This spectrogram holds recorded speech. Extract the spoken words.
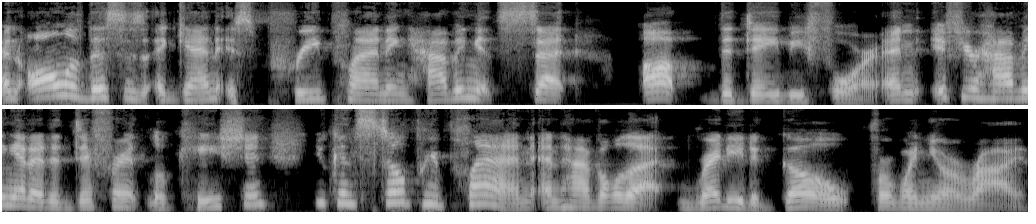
And all of this is, again, is pre planning, having it set up the day before. And if you're having it at a different location, you can still pre plan and have all that ready to go for when you arrive.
